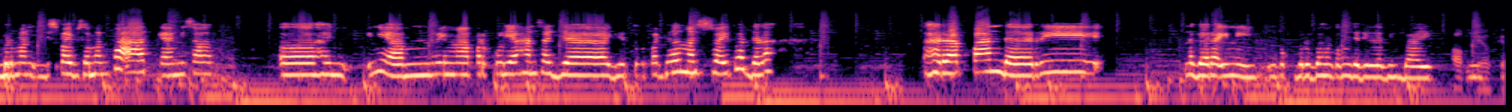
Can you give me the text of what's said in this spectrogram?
berman supaya bisa manfaat kayak misal uh, ini ya menerima perkuliahan saja gitu padahal mahasiswa itu adalah harapan dari negara ini untuk berubah untuk menjadi lebih baik. Oke gitu. oke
